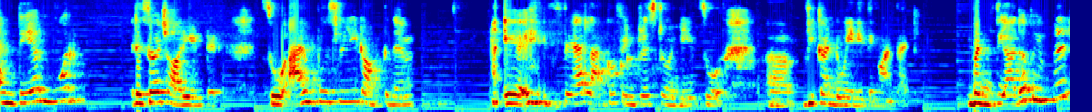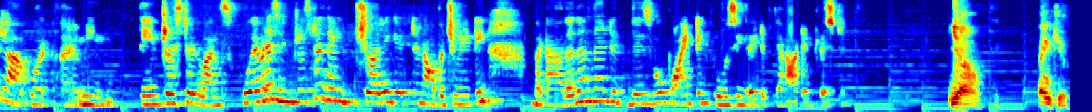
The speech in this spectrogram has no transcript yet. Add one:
and they are more research oriented. So I've personally talk to them it's their lack of interest only so uh, we can't do anything on that but the other people yeah what i mean the interested ones. Whoever is interested they'll surely get an opportunity. But other than that there's no point in forcing right if they're not interested. Yeah. Thank you.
